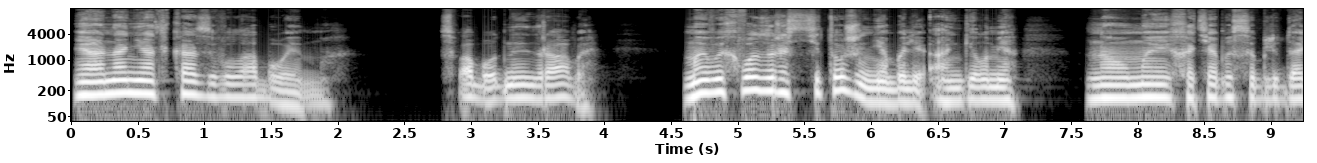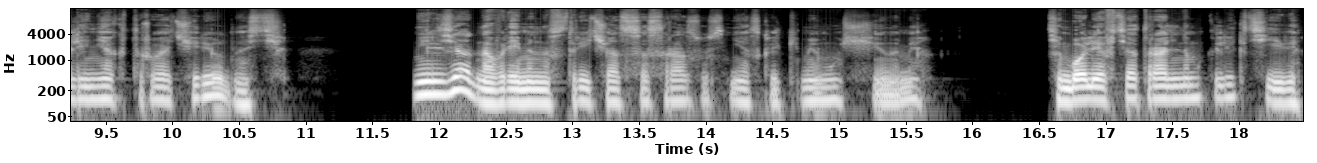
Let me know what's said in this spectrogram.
И она не отказывала обоим. Свободные нравы. Мы в их возрасте тоже не были ангелами, но мы хотя бы соблюдали некоторую очередность. Нельзя одновременно встречаться сразу с несколькими мужчинами тем более в театральном коллективе,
